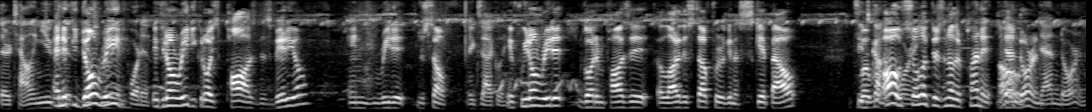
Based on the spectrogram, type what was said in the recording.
they're telling you. And if it- you don't really read, important. if you don't read, you could always pause this video and read it yourself. Exactly. If we don't read it, go ahead and pause it. A lot of this stuff we're gonna skip out. it seems kind of oh, boring. so look, there's another planet, oh, Dandoran. Dan Doran.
